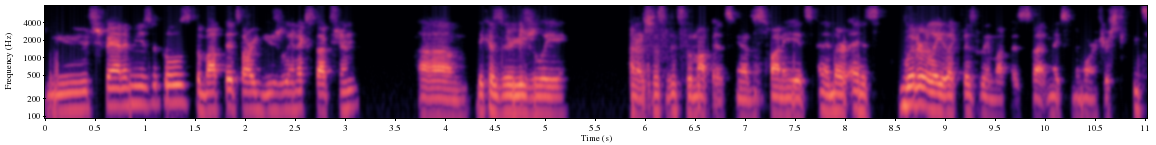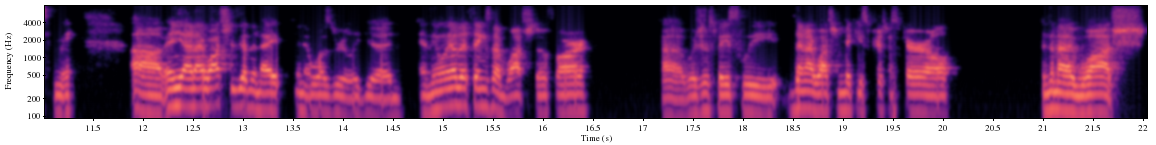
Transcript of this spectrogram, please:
huge fan of musicals. The Muppets are usually an exception um, because they're usually I don't know, it's just it's the Muppets. You know, it's funny. It's and they're and it's literally like physically Muppets. So that makes it more interesting to me. Um, and yeah, and I watched it the other night, and it was really good. And the only other things I've watched so far uh, was just basically. Then I watched Mickey's Christmas Carol, and then I watched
